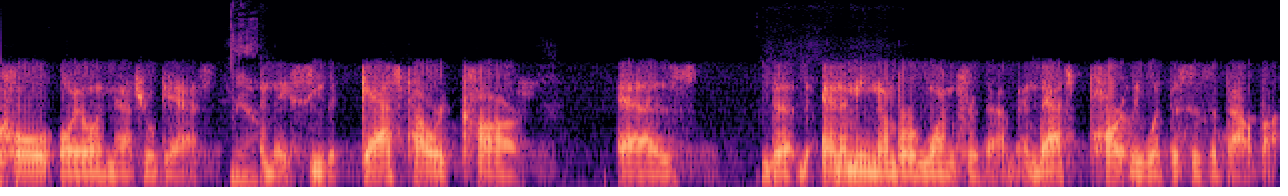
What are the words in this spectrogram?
coal, oil, and natural gas. Yeah. And they see the gas powered car as the enemy number one for them. And that's partly what this is about, Bob.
